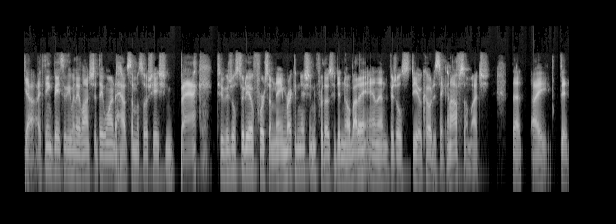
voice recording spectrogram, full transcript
yeah, I think basically when they launched it, they wanted to have some association back to Visual Studio for some name recognition for those who didn't know about it, and then Visual Studio Code has taken off so much that I it,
